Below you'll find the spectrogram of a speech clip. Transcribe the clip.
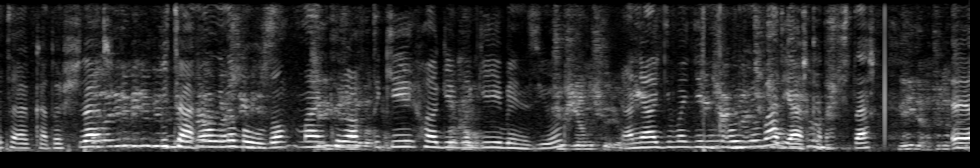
Evet arkadaşlar bir tane oyunu buldum. Minecraft'taki Huggy Wuggy'ye benziyor. Yani Huggy Wuggy'nin oyunu var ya arkadaşlar. Ee,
